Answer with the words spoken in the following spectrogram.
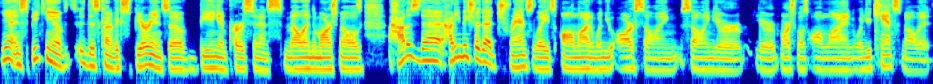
Yeah, and speaking of this kind of experience of being in person and smelling the marshmallows, how does that how do you make sure that translates online when you are selling selling your your marshmallows online when you can't smell it?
